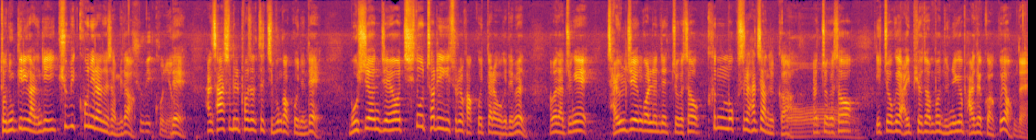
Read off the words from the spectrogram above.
더 눈길이 가는 게 이 큐비콘이라는 회사입니다. 큐비콘이요. 네, 한 41% 지분 갖고 있는데 모션 제어 신호 처리 기술을 갖고 있다라고 하게 되면 아마 나중에 자율주행 관련된 쪽에서 큰 몫을 하지 않을까 오. 하는 쪽에서 이쪽의 IPO도 한번 눈여겨봐야 될 것 같고요. 네.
